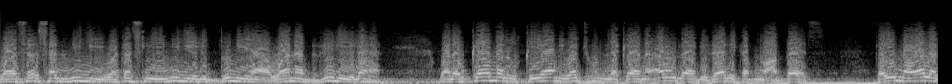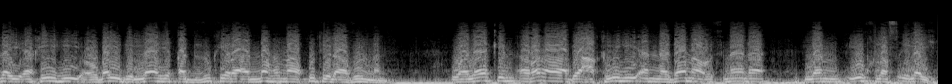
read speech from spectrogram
وسلمه وتسليمه للدنيا ونبذه لها. ولو كان للقيام وجه لكان أولى بذلك ابن عباس. فإن ولدي أخيه عبيد الله قد ذكر أنهما قتلا ظلما. ولكن رأى بعقله أن دم عثمان لم يخلص إليه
